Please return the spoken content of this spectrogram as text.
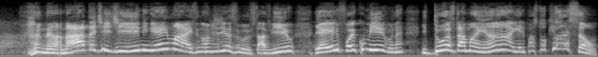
Não, nada de, de ir ninguém mais, em nome de Jesus, tá vivo? E aí ele foi comigo, né? E duas da manhã, e ele, pastor, que horas são?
